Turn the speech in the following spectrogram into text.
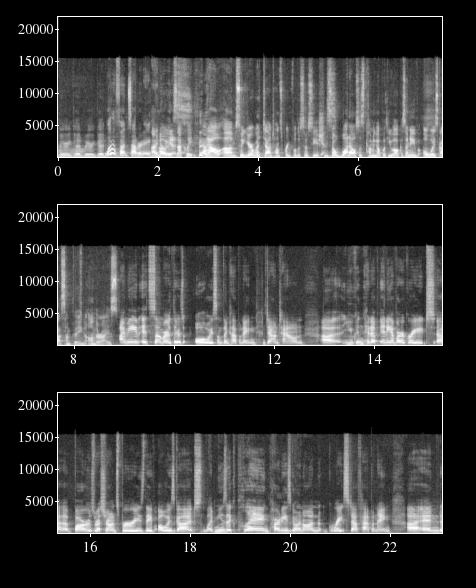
very good, very good. What a fun Saturday. I know Oh, yes. exactly. Yeah. Now, um, so you're with Downtown Springfield Association. Yes. So what else is coming up with you all? Because I know you've always got something on the rise. I mean, it's summer. There's always something happening downtown. Uh, you can hit up any of our great uh, bars, restaurants, breweries. They've always got live music playing, parties going on, great stuff happening. Uh, and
